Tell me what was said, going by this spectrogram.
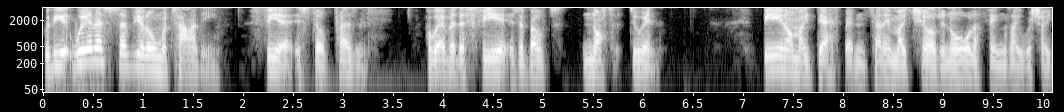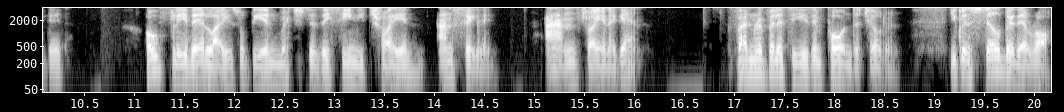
With the awareness of your own mortality, fear is still present. However, the fear is about not doing. Being on my deathbed and telling my children all the things I wish I did. Hopefully their lives will be enriched as they see me trying and failing and trying again. Vulnerability is important to children. You can still be their rock,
